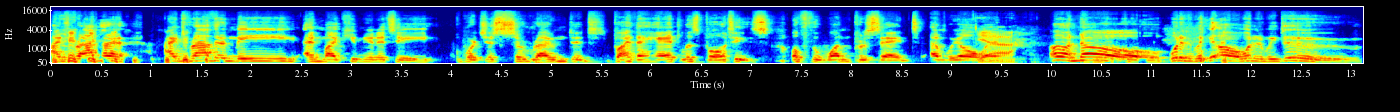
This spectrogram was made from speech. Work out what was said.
I'd rather, I'd rather me and my community were just surrounded by the headless bodies of the one percent, and we all yeah. went, "Oh no! What did we? Oh, what did we do?"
